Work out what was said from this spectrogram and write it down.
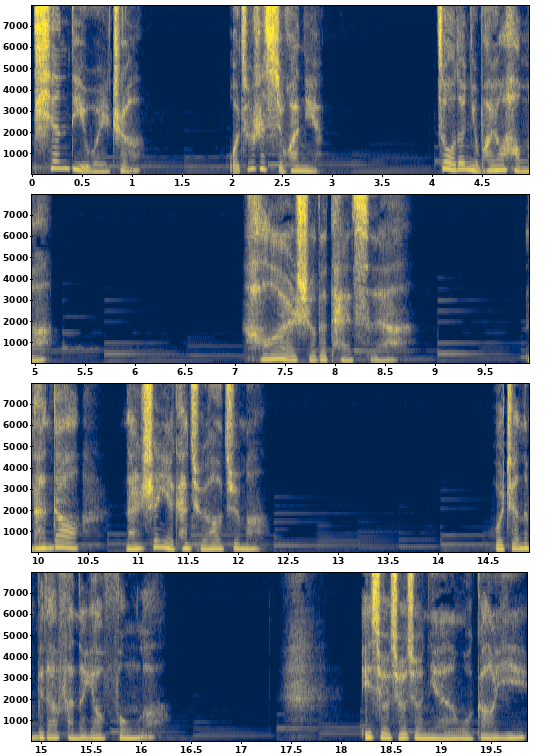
天地为证。”我就是喜欢你，做我的女朋友好吗？好耳熟的台词啊！难道男生也看琼瑶剧吗？我真的被他烦的要疯了。一九九九年，我高一，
